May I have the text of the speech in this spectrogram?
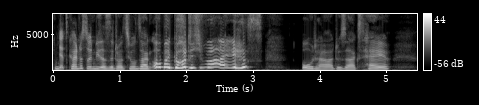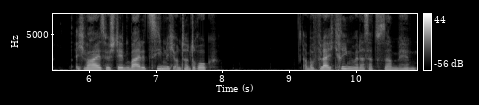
Und jetzt könntest du in dieser Situation sagen, oh mein Gott, ich weiß. Oder du sagst, hey, ich weiß, wir stehen beide ziemlich unter Druck. Aber vielleicht kriegen wir das ja zusammen hin.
